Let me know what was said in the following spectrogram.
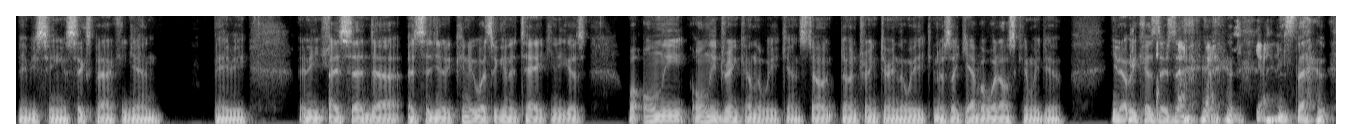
maybe seeing a six pack again, maybe." And he, I said, uh, I said, you know, can, what's it going to take? And he goes, well, only only drink on the weekends. Don't don't drink during the week. And I was like, yeah, but what else can we do? You know, because there's that, it's that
